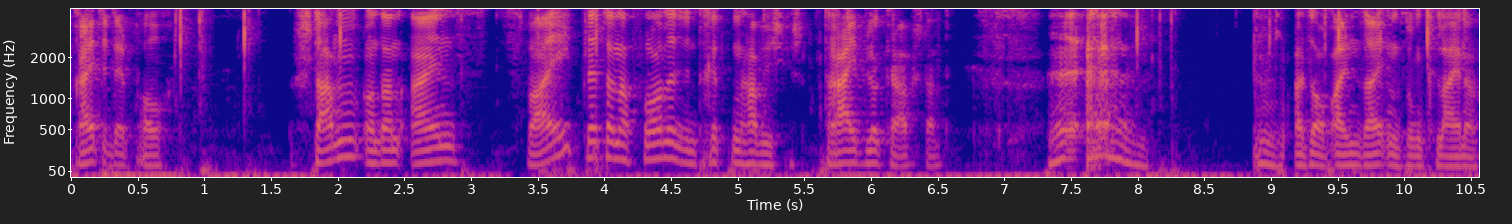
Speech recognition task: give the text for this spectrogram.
Breite der braucht. Stamm und dann eins, zwei Blätter nach vorne. Den dritten habe ich drei Blöcke Abstand. Also auf allen Seiten so ein kleiner.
